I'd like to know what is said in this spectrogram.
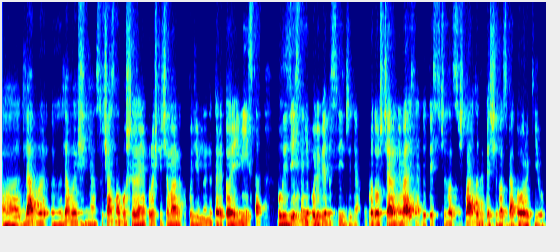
Е, Для, е, для вивчення сучасного поширення корички чимерникоподібної на території міста були здійснені польові дослідження упродовж червня-вересня 2024-2025 років.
